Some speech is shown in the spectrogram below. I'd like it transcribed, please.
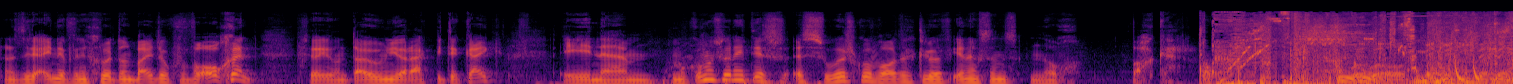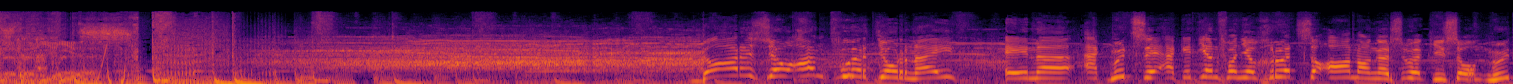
Dan is dit die einde van die groot ontbyt ook vir vanoggend. So jy onthou om jou rugby te kyk. En ehm um, maar kom ons hoor net is is Hoërskool Waterkloof enigstens nog wakker. Daar is jou antwoord Jorney. En uh, ek moet sê ek het een van jou grootste aanhangers ook hierso ontmoet,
